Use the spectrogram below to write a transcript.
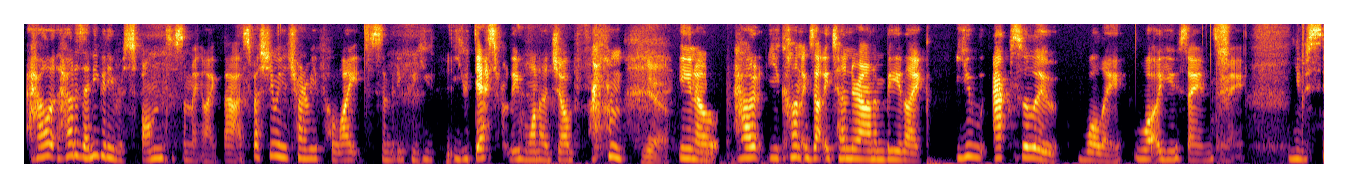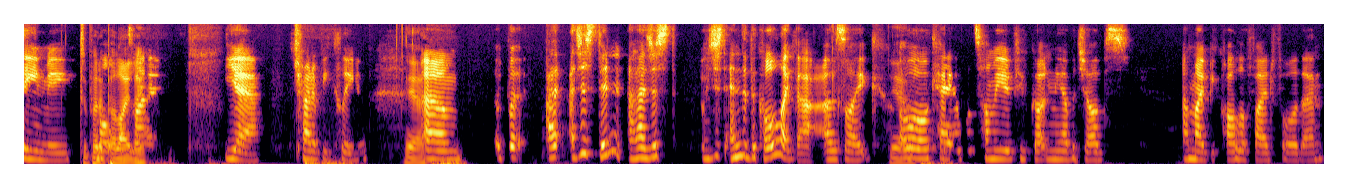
How, how does anybody respond to something like that, especially when you're trying to be polite to somebody who you, you desperately want a job from? Yeah. You know, how you can't exactly turn around and be like, you absolute Wally, what are you saying to me? You've seen me. To put it politely. times. Yeah, trying to be clean. Yeah. Um, but I, I just didn't, and I just we just ended the call like that. I was like, Yeah. oh okay, well tell me if you've got any other jobs I might be qualified for then.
